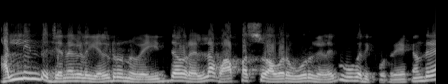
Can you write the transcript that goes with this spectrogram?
ಅಲ್ಲಿಂದ ಜನಗಳು ಎಲ್ರೂ ಇದ್ದವರೆಲ್ಲ ವಾಪಸ್ಸು ಅವರ ಊರುಗಳಿಗೆ ಹೋಗೋದಿಕ್ಕೆ ಕೊಡ್ರಿ ಯಾಕಂದ್ರೆ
